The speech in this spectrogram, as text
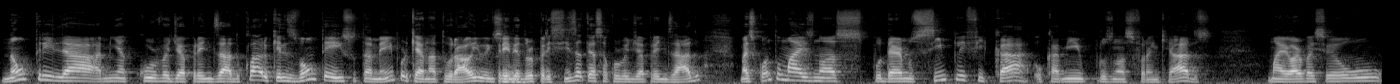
Não trilhar a minha curva de aprendizado. Claro que eles vão ter isso também, porque é natural e o empreendedor Sim. precisa ter essa curva de aprendizado. Mas quanto mais nós pudermos simplificar o caminho para os nossos franqueados, maior vai ser o,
